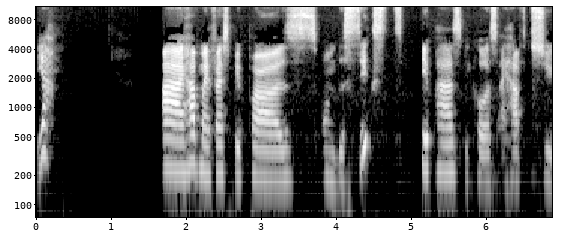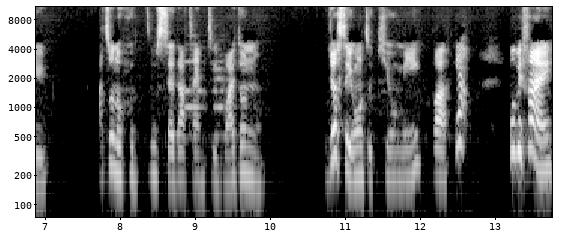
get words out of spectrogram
yeah, I have my first papers on the sixth papers because I have to. I don't know who, who said that timetable. I don't know. Just say you want to kill me, but yeah, we'll be fine.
